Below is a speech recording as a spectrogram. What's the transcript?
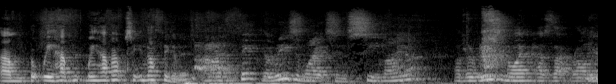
Um, but we have, we have absolutely nothing of it. And I think the reason why it's in C minor, and the reason why it has that rather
